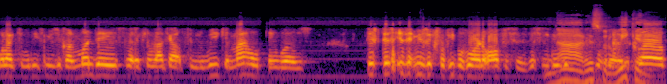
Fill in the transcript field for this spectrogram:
we like to release music on Mondays so that it can rock out through the week. And my whole thing was, this this isn't music for people who are in offices. This is music Nah, this for the who are in weekend. club,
